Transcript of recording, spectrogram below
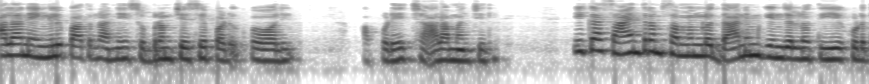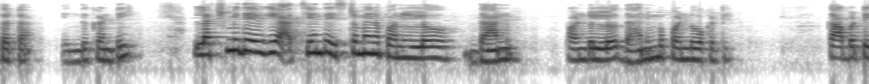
అలానే ఎంగిలి పాత్రలు అన్నీ శుభ్రం చేసే పడుకోవాలి. అప్పుడే చాలా మంచిది. ఇక సాయంత్రం సమయంలో దానిమ్మ గింజలను తీయకూడదట. ఎందుకంటే లక్ష్మీదేవికి అత్యంత ఇష్టమైన పనుల్లో దాని పండుల్లో దానిమ్మ పండు ఒకటి. కాబట్టి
